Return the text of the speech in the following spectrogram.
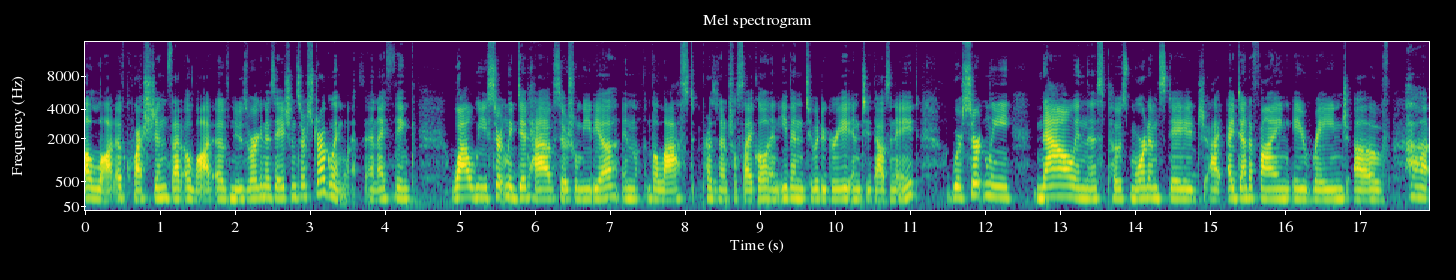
a lot of questions that a lot of news organizations are struggling with, and I think. While we certainly did have social media in the last presidential cycle, and even to a degree in 2008, we're certainly now in this post-mortem stage identifying a range of uh,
